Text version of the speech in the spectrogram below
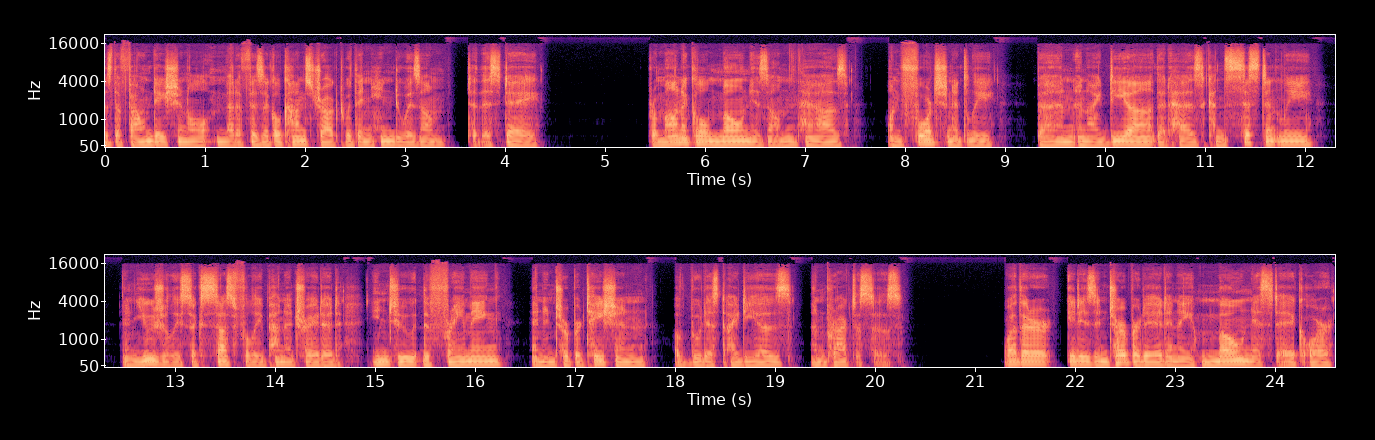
as the foundational metaphysical construct within Hinduism to this day. Brahmanical monism has, unfortunately, been an idea that has consistently and usually successfully penetrated into the framing and interpretation of Buddhist ideas and practices. Whether it is interpreted in a monistic or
